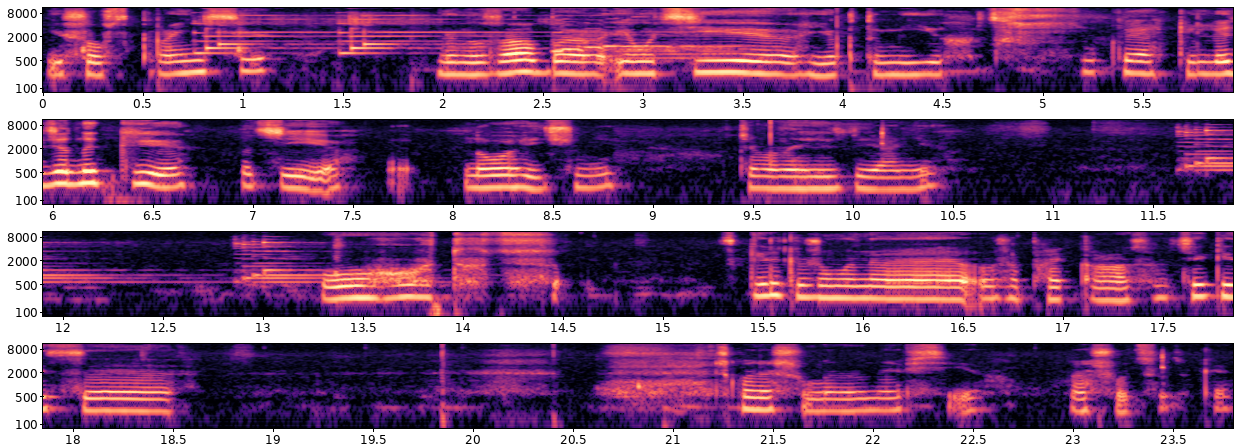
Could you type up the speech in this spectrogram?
І що в скринці? Динозавр і оці, як там їх, цукерки, льодяники. Оці е, нелогічні. Чи вони різдвяні. Ого, тут. Скільки ж у мене вже прикрас. Тільки це. Шкода, що в мене не всі. А що це таке?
